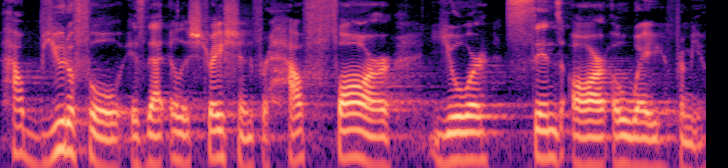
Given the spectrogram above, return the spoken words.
How beautiful is that illustration for how far your sins are away from you.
